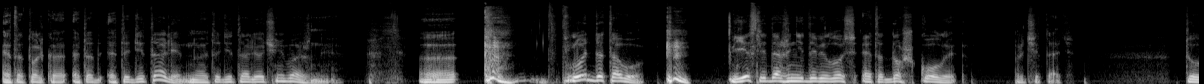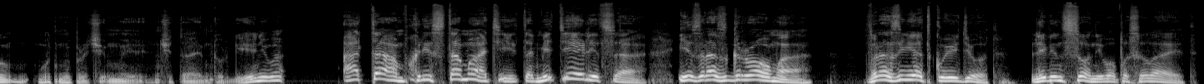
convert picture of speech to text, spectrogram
это только это, это детали, но это детали очень важные. Э, вплоть до того, если даже не довелось это до школы прочитать, то вот мы, мы читаем Тургенева, а там в Христоматии-то метелица из разгрома в разведку идет. Левинсон его посылает.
